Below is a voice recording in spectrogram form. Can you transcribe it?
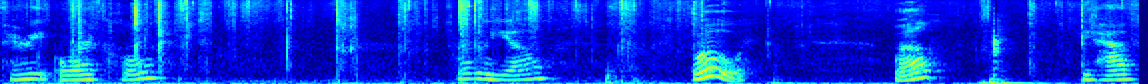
Fairy Oracle for Leo. Whoa! Well, we have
